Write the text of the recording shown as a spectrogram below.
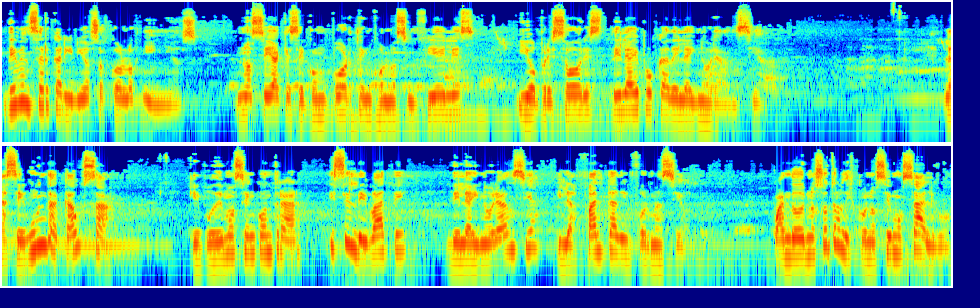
deben ser cariñosos con los niños, no sea que se comporten con los infieles y opresores de la época de la ignorancia. La segunda causa que podemos encontrar es el debate de la ignorancia y la falta de información. Cuando nosotros desconocemos algo,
